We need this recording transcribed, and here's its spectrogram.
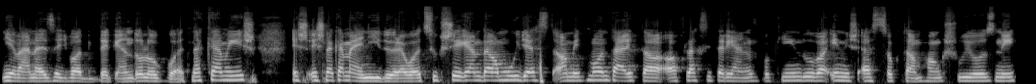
Nyilván ez egy vadidegen dolog volt nekem is, és, és nekem ennyi időre volt szükségem, de amúgy ezt, amit mondtál itt a, a flexitariánusból kiindulva, én is ezt szoktam hangsúlyozni,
